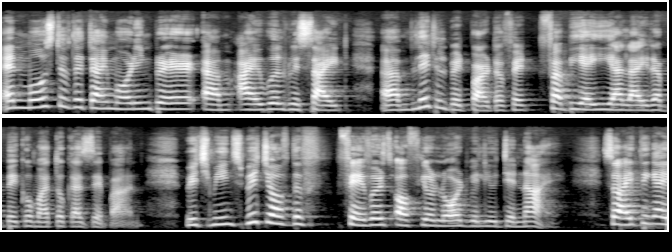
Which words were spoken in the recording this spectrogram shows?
And most of the time, morning prayer, um, I will recite a um, little bit part of it, alai which means which of the favors of your Lord will you deny? So I think I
